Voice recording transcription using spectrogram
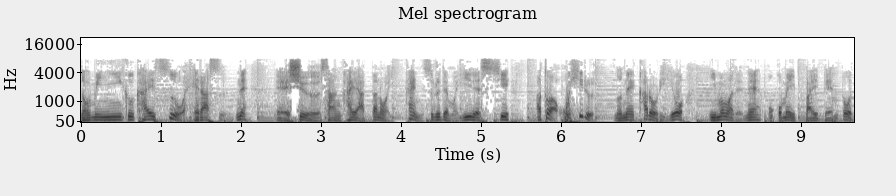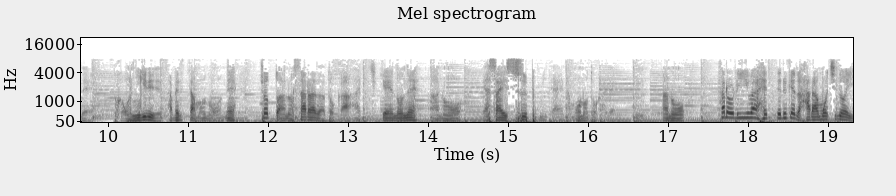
飲みに行く回数を減らす。ね、えー、週3回あったのを1回にするでもいいですし、あとはお昼のね、カロリーを今までね、お米いっぱい弁当でとかおにぎりで食べてたものをね、ちょっとあのサラダとかあっち系のね、あの、野菜スープみたいなものとかで、うん、あの、カロリーは減ってるけど腹持ちのいい、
